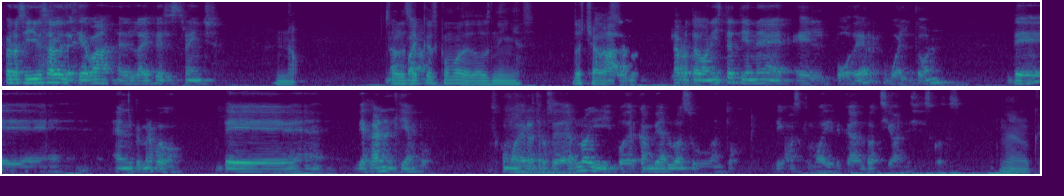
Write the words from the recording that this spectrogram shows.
Pero sí sabes de qué va el Life is Strange. No. No, Solo sé bueno. que es como de dos niñas. Dos chavas. Ajá, la, la protagonista tiene el poder o el don de. En el primer juego. De viajar en el tiempo. Es como de retrocederlo y poder cambiarlo a su antojo. Digamos que modificando acciones y esas cosas. Ah, ok.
